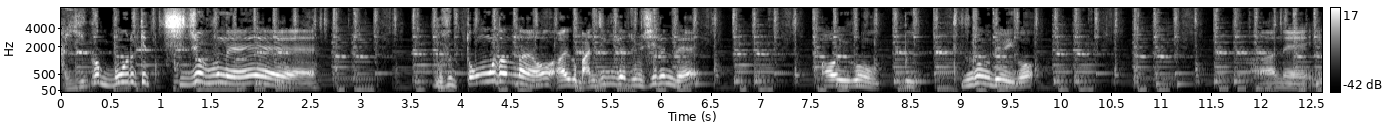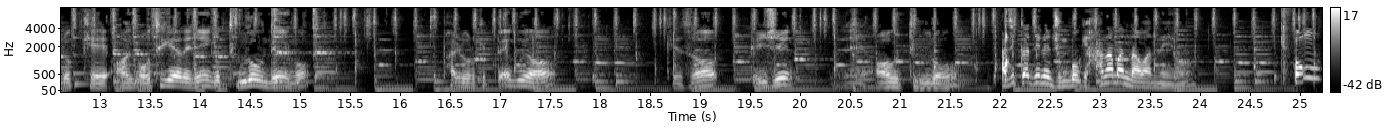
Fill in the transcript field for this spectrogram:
아, 이거 뭐 이렇게 지저분해. 무슨 똥 묻었나요? 아, 이거 만지기가 좀 싫은데? 어, 이거, 뭐, 더러운데요, 이거? 아, 네, 이렇게. 아, 이거 어떻게 해야 되지? 이거 더러운데요, 이거? 팔 요렇게 빼고요 이렇게 해서, 변신. 네, 어우, 더러워. 아직까지는 중복이 하나만 나왔네요. 뽕!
